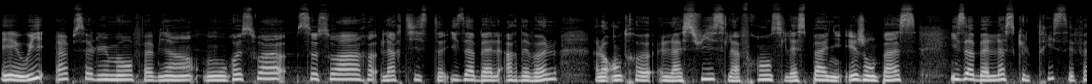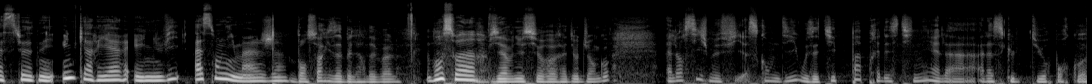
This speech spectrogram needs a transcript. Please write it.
Et oui, absolument, Fabien. On reçoit ce soir l'artiste Isabelle Ardevol. Alors, entre la Suisse, la France, l'Espagne et j'en passe, Isabelle, la sculptrice, s'est façonnée une carrière et une vie à son image. Bonsoir, Isabelle Ardevol. Bonsoir. Bienvenue sur Radio Django. Alors, si je me fie à ce qu'on me dit, vous n'étiez pas prédestinée à la, à la sculpture. Pourquoi?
